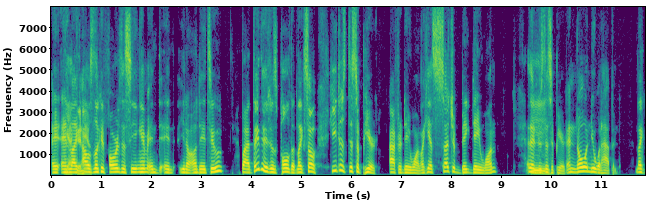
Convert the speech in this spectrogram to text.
And, and yeah, like I was looking forward to seeing him in, in you know on day two, but I think they just pulled it. Like so, he just disappeared after day one. Like he had such a big day one, and then mm. just disappeared, and no one knew what happened. Like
